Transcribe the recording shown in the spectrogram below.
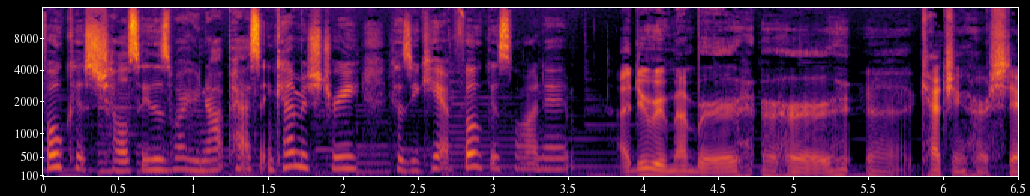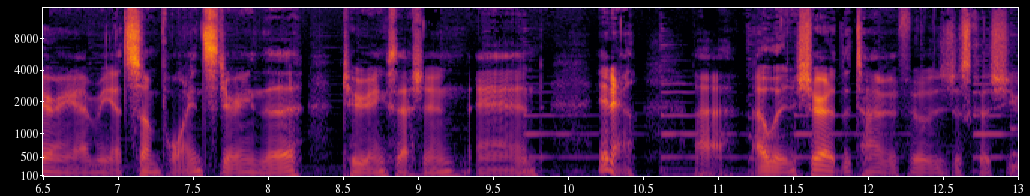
focus, Chelsie. This is why you're not passing chemistry because you can't focus on it. I do remember her uh, catching her staring at me at some points during the tutoring session, and you know, uh, I wasn't sure at the time if it was just because she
